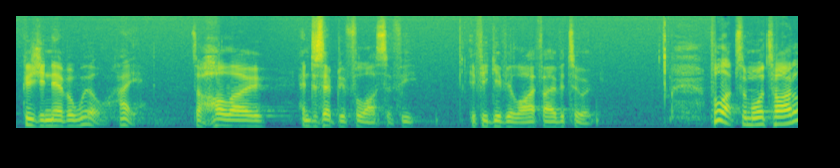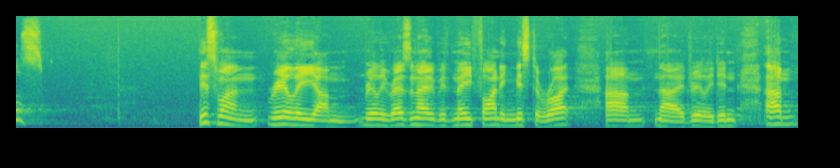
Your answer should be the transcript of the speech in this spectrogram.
because you never will. Hey, it's a hollow and deceptive philosophy if you give your life over to it. Pull up some more titles. This one really, um, really resonated with me, finding Mr. Right. Um, no, it really didn't. Um,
